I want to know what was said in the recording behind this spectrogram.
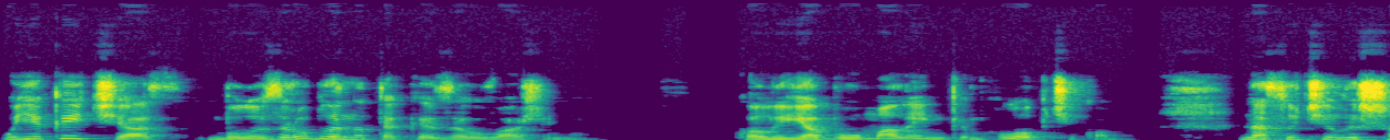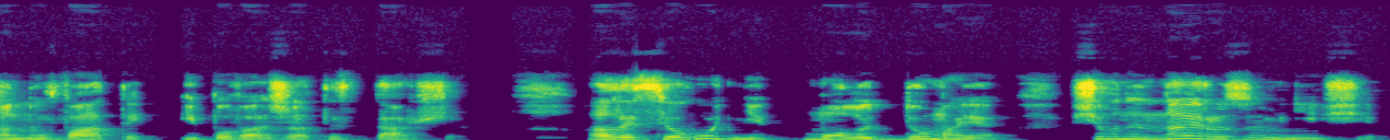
у який час було зроблено таке зауваження? Коли я був маленьким хлопчиком, нас учили шанувати і поважати старших. Але сьогодні молодь думає, що вони найрозумніші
